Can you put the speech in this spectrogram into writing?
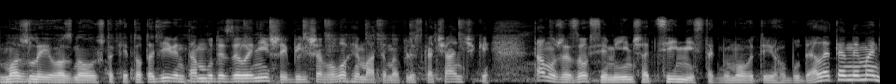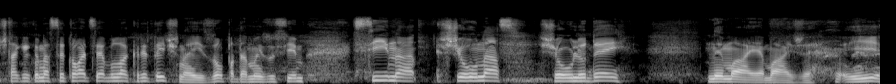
Можливо, знову ж таки, то тоді він там буде зеленіший, більше вологи матиме, плюс качанчики. Там уже зовсім інша цінність, так би мовити, його буде. Але тим не менш, так як у нас ситуація була критична і з опадами, і з усім сіна, що у нас, що у людей немає майже. І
